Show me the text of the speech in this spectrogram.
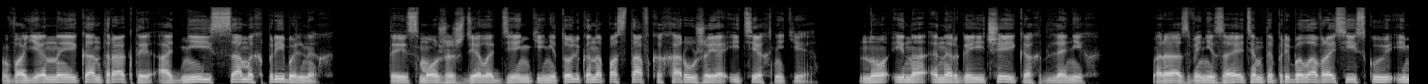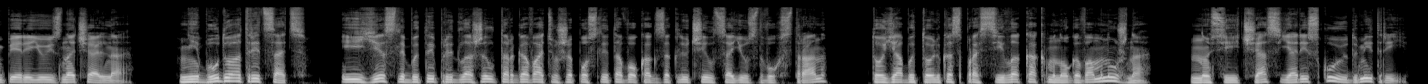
Военные контракты – одни из самых прибыльных. Ты сможешь делать деньги не только на поставках оружия и техники, но и на энергоячейках для них. Разве не за этим ты прибыла в Российскую империю изначально? Не буду отрицать. И если бы ты предложил торговать уже после того, как заключил союз двух стран, то я бы только спросила, как много вам нужно. Но сейчас я рискую, Дмитрий.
